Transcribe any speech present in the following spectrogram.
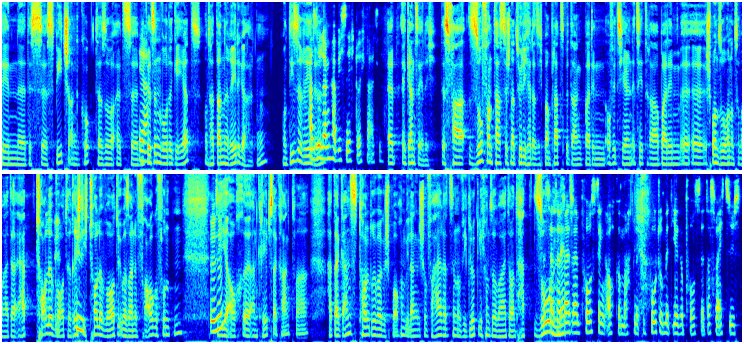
den äh, das äh, Speech angeguckt, also als äh, Ja. Mickelson wurde geehrt und hat dann eine Rede gehalten. Und diese Rede, Also so lange habe ich es nicht durchgehalten. äh, äh, ganz ehrlich, das war so fantastisch. Natürlich hat er sich beim Platz bedankt, bei den Offiziellen etc., bei den äh, äh, Sponsoren und so weiter. Er hat tolle Worte, richtig tolle Worte über seine Frau gefunden, die ja auch äh, an Krebs erkrankt war. Hat da ganz toll drüber gesprochen, wie lange die schon verheiratet sind und wie glücklich und so weiter. Und hat so Das hat er bei nett seinem Posting auch gemacht, mit einem Foto mit ihr gepostet. Das war echt süß.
